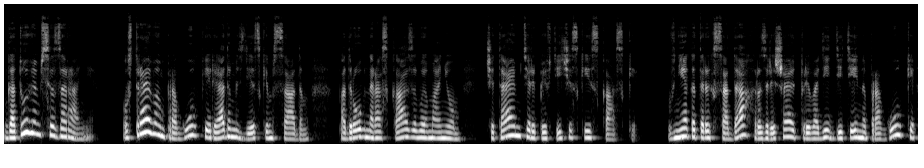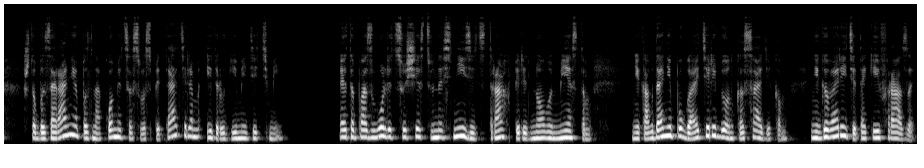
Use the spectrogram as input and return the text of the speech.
Готовимся заранее. Устраиваем прогулки рядом с детским садом, подробно рассказываем о нем, читаем терапевтические сказки. В некоторых садах разрешают приводить детей на прогулки, чтобы заранее познакомиться с воспитателем и другими детьми. Это позволит существенно снизить страх перед новым местом. Никогда не пугайте ребенка садиком. Не говорите такие фразы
